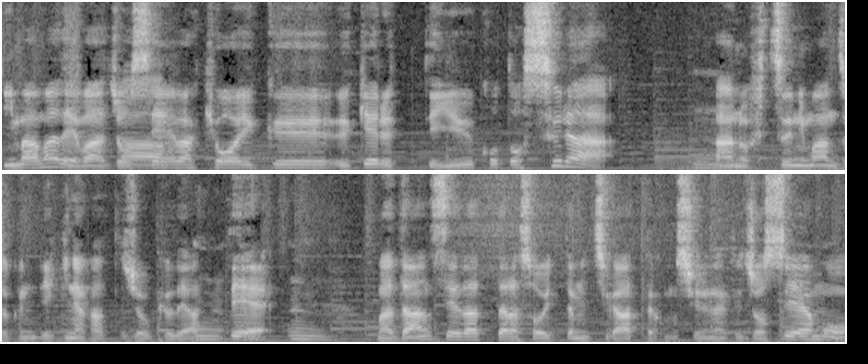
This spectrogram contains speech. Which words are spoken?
今までは女性は教育受けるっていうことすらうん。あの普通に満足にできなかった状況であって、まあ、男性だったらそういった道があったかもしれないけど女性はも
